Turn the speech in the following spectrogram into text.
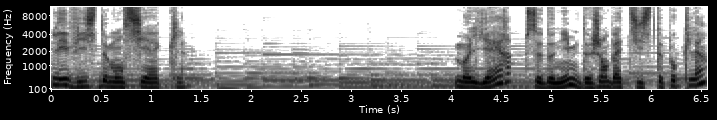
les vices de mon siècle. Molière, pseudonyme de Jean-Baptiste Poquelin,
